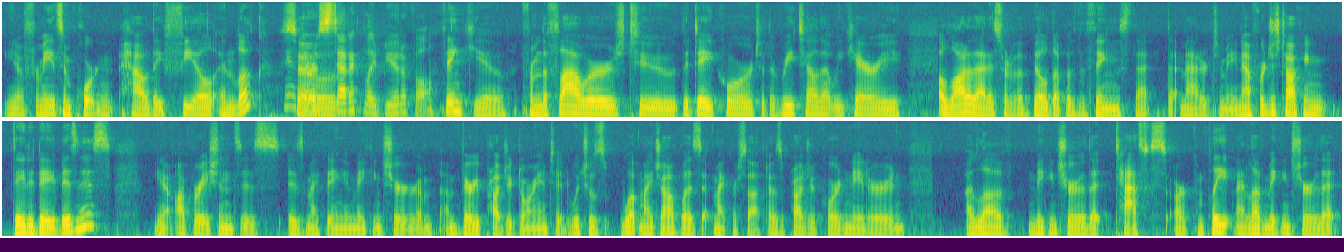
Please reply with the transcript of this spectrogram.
you know for me it's important how they feel and look. Yeah, so they're aesthetically beautiful. thank you. From the flowers to the decor to the retail that we carry a lot of that is sort of a buildup of the things that that matter to me. Now if we're just talking day-to-day business you know, operations is is my thing, and making sure I'm I'm very project oriented, which was what my job was at Microsoft. I was a project coordinator, and I love making sure that tasks are complete, and I love making sure that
